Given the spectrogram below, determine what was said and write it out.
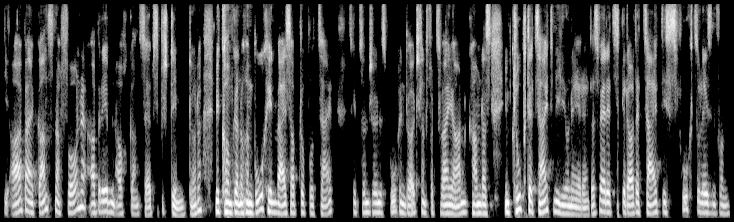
die Arbeit ganz nach vorne, aber eben auch ganz selbstbestimmt, oder? Mir kommt gerade noch ein Buchhinweis apropos Zeit. Es gibt so ein schönes Buch in Deutschland. Vor zwei Jahren kam das im Club der Zeitmillionäre. Das wäre jetzt gerade Zeit, dieses Buch zu lesen von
